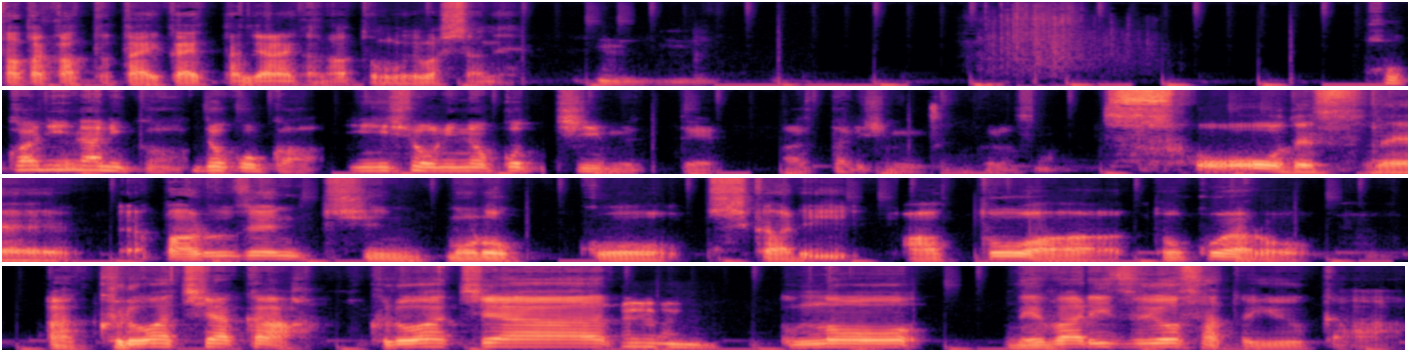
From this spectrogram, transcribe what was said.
戦った大会だったんじゃないかなと思いましたね。うんうん他に何か、どこか印象に残ったチームってあったりしますか、黒さん？そうですね。やっぱアルゼンチン、モロッコしかり、あとは、どこやろう。あ、クロアチアか。クロアチアうん。の粘り強さというか、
